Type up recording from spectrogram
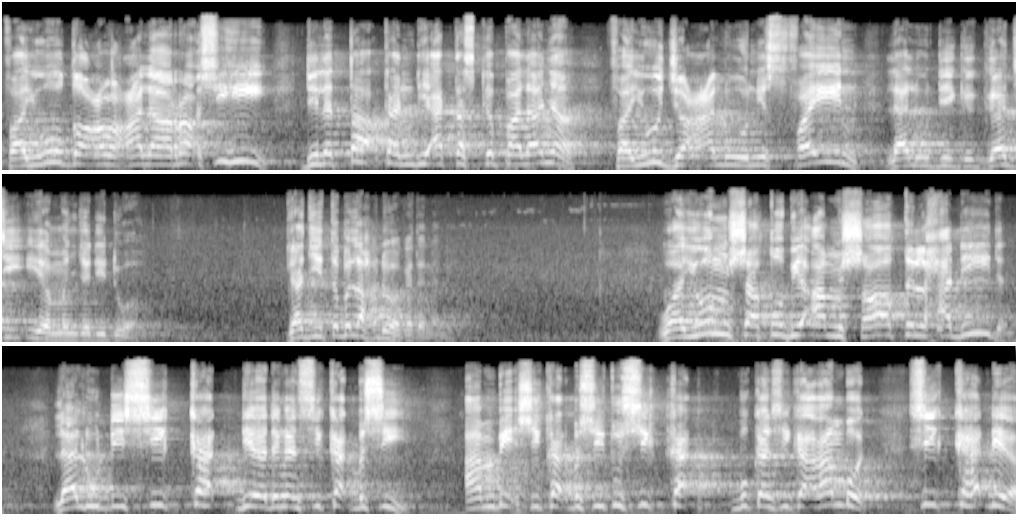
fayudha'u ala ra'sihi diletakkan di atas kepalanya. Fayuj'alu nisfain lalu digegaji ia menjadi dua. Gaji terbelah dua kata Nabi. Wa yumshatu bi amshatil hadid lalu disikat dia dengan sikat besi. Ambil sikat besi itu sikat bukan sikat rambut. Sikat dia.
